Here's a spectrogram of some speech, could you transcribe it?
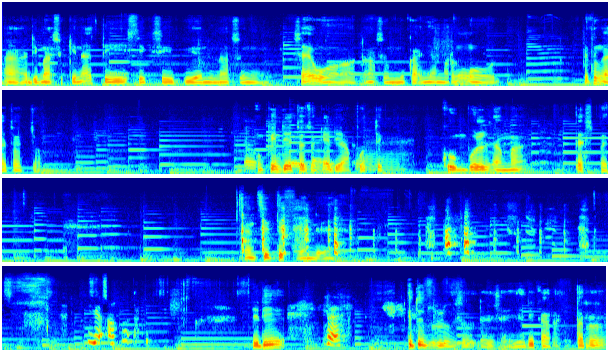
ah, dimasukin hati sedikit-sedikit diguyonin langsung sewot langsung mukanya merengut. Itu nggak cocok. Oke, mungkin dia cocoknya di apotek. kumpul sama tespek sensitif kan dia. Ya ampun. jadi Ya. itu dulu Sol, dari saya. Jadi karakter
